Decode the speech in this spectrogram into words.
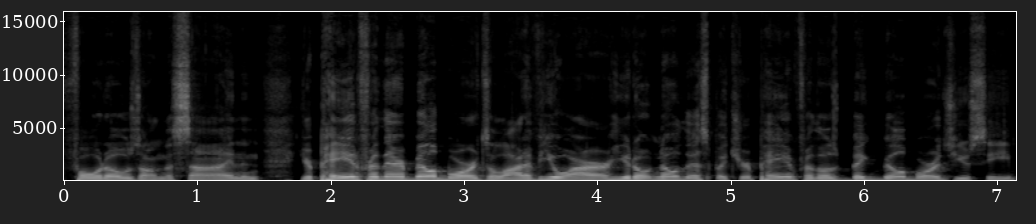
photos on the sign and you're paying for their billboards. A lot of you are. You don't know this, but you're paying for those big billboards you see.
